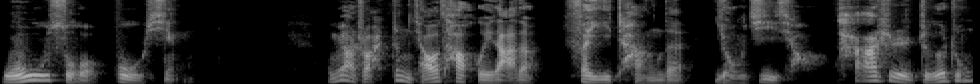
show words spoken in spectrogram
无所不行。我们要说啊，正巧他回答的非常的有技巧，他是折中。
